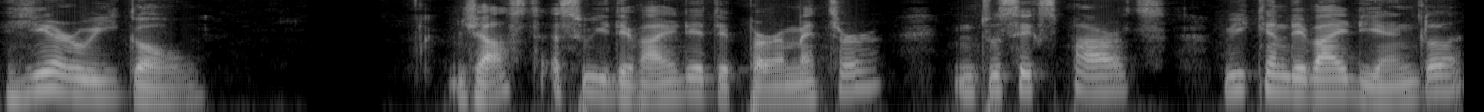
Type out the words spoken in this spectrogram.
Here we go. Just as we divided the perimeter into six parts, we can divide the angle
